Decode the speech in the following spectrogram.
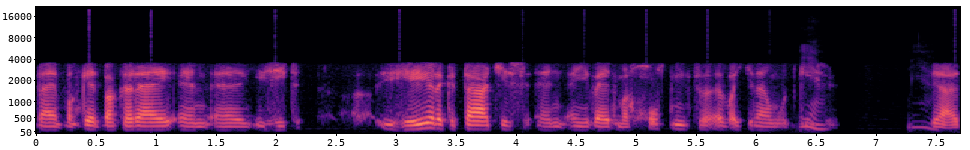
bij een banketbakkerij en je ziet heerlijke taartjes en, en je weet maar god niet wat je nou moet kiezen. Ja,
